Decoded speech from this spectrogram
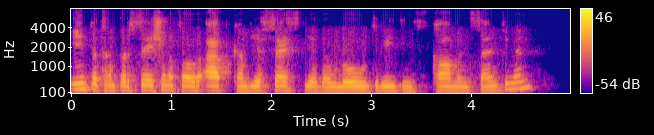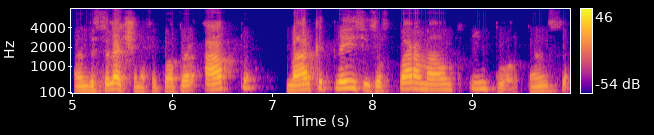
Impact and perception of our app can be assessed via download, ratings, comments, sentiment, and the selection of a proper app marketplace is of paramount importance to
